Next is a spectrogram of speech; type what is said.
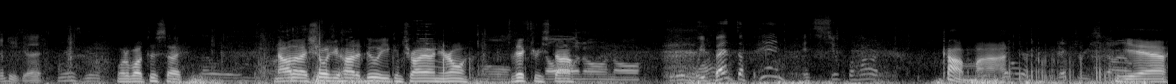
Should be good. That's good. What about this side? No, Now that I showed you how to do it, you can try on your own. No. Victory no, style. No, no, no. We bent the pin. It's super hard. Come on. Victory style. Yeah.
